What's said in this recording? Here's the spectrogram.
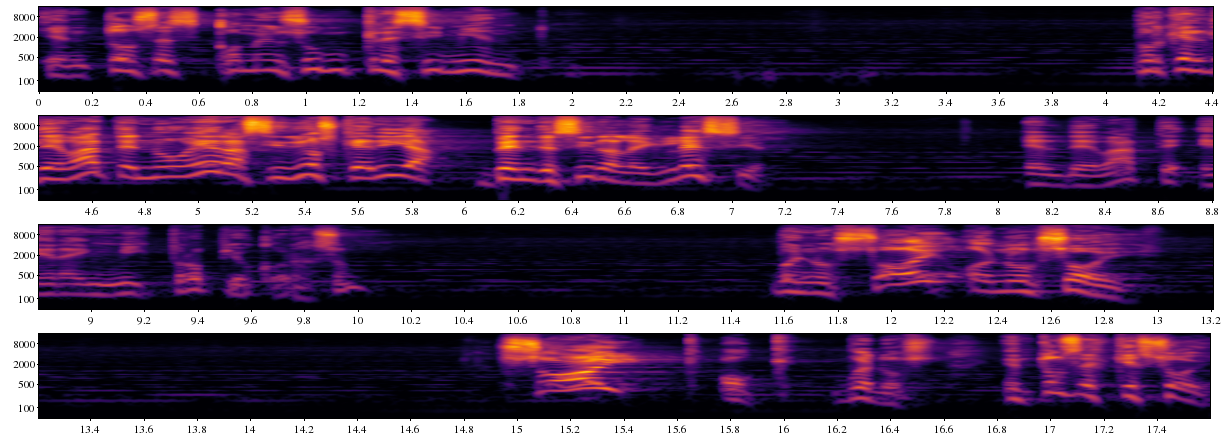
Y entonces comenzó un crecimiento. Porque el debate no era si Dios quería bendecir a la iglesia. El debate era en mi propio corazón. Bueno, ¿soy o no soy? ¿Soy Bueno, entonces, ¿qué soy?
